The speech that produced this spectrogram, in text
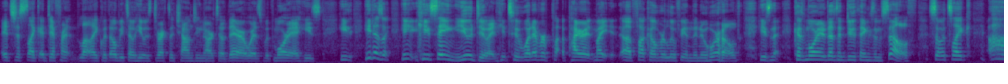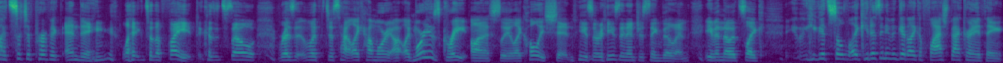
It's just like a different, like with Obito, he was directly challenging Naruto there, whereas with Moria, he's he he doesn't he he's saying you do it he, to whatever p- pirate might uh, fuck over Luffy in the New World. He's because Moria doesn't do things himself, so it's like oh, it's such a perfect ending like to the fight because it's so res- with just how like how Moria like Moria's great honestly, like holy shit, he's a, he's an interesting villain, even though it's like he gets so like he doesn't even get like a flashback or anything.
